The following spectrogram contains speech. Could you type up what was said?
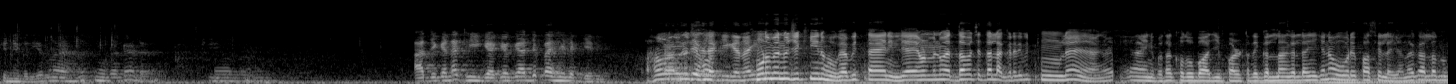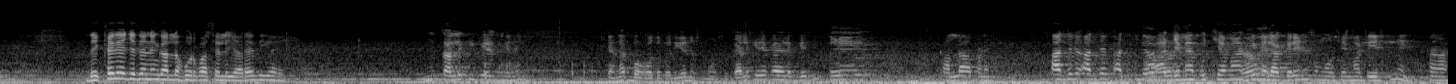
ਕਿੰਨੇ ਵਧੀਆ ਬਣਾਇਆ ਹੈ ਸਮੂਹ ਦਾ ਘੈਂਟ। ਹੈ। ਅੱਜ ਕਹਿੰਦਾ ਠੀਕ ਹੈ ਕਿਉਂਕਿ ਅੱਜ ਪੈਸੇ ਲੱਗੇ ਨੇ। ਹੁਣ ਮੈਨੂੰ ਦੇਖ ਲੈ ਕੀ ਕਹਿੰਦਾ ਸੀ। ਹੁਣ ਮੈਨੂੰ ਯਕੀਨ ਹੋ ਗਿਆ ਵੀ ਤੈਂ ਨਹੀਂ ਲਿਆ ਹੁਣ ਮੈਨੂੰ ਏਦਾਂ ਵਿੱਚ ਏਦਾਂ ਲੱਗ ਰਿਹਾ ਵੀ ਤੂੰ ਲੈ ਆਇਆਗਾ ਐ ਨਹੀਂ ਪਤਾ ਕਦੋਂ ਬਾਜੀ ਪਲਟਦੇ ਗੱਲਾਂ ਗੱਲਾਂ ਹੀ ਚ ਨਾ ਹੋਰੇ ਪਾਸੇ ਲੈ ਜਾਂਦਾ ਗੱਲ ਨੂੰ। ਦੇਖੇ ਤੇ ਅੱਜ ਦਿਨ ਗੱਲ ਹੋਰ ਪਾਸੇ ਲੈ ਜਾ ਰਿਹਾ ਸੀਗਾ ਇਹ। ਕੱਲ ਕੀ ਕਿਹਾ ਸੀ ਇਹਨੇ? ਕਹਿੰਦਾ ਬਹੁਤ ਵਧੀਆ ਨੇ ਸਮੋਸੇ ਕੱਲ ਕਿਹਦੇ ਪੈਸੇ ਲੱਗੇ ਸੀ? ਤੇ ਕੱਲ ਆਪਣੇ। ਅੱਜ ਅੱਜ ਅੱਜ ਕੀ ਕਹਿੰਦਾ? ਅੱਜ ਮੈਂ ਪੁੱਛਿਆ ਮੈਂ ਕਿਵੇਂ ਲੱਗ ਰਹੇ ਨੇ ਸਮੋਸੇ? ਮੈਂ ਟੇਸਟ ਨੇ। ਹਾਂ।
